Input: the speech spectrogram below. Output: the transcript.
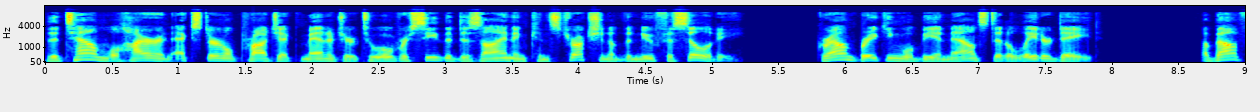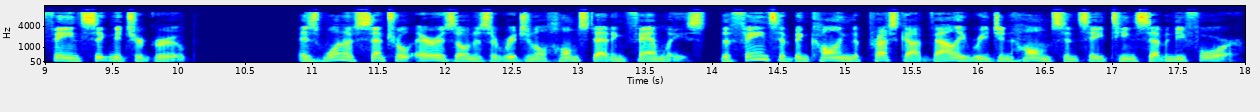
The town will hire an external project manager to oversee the design and construction of the new facility. Groundbreaking will be announced at a later date. About Fain Signature Group. As one of Central Arizona's original homesteading families, the Fains have been calling the Prescott Valley region home since 1874.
